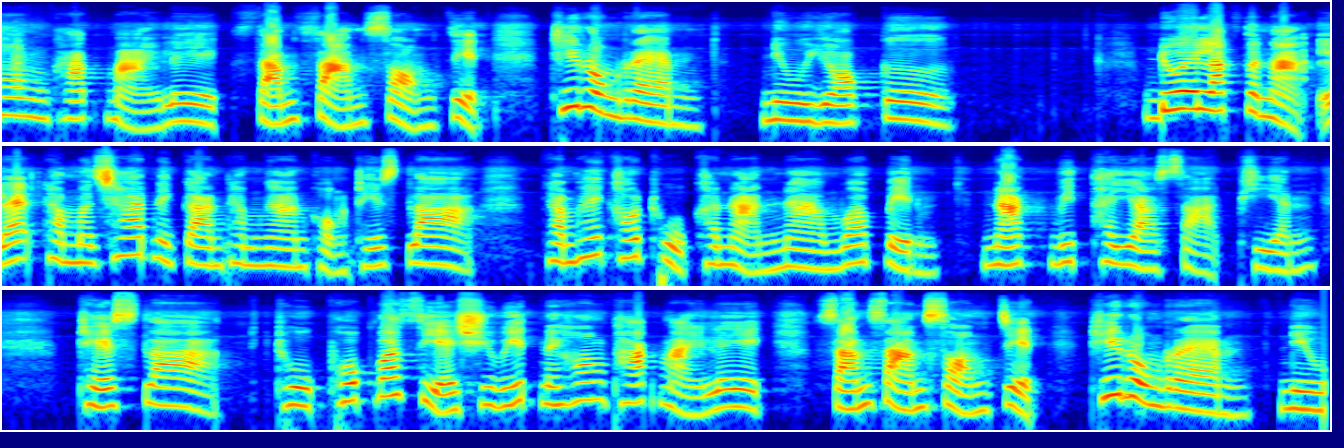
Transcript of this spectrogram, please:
ห้องพักหมายเลข 3327 ที่โรงแรมนิวยอร์กเกอร์ ด้วยลักษณะและธรรมชาติในการทำงานของเทสลาทำให้เขาถูกขนานนามว่าเป็นนักวิทยาศาสตร์เพี้ยนเทสลาถูกพบว่าเสียชีวิตในห้องพักหมายเลข 3327 ที่โรงแรมนิว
